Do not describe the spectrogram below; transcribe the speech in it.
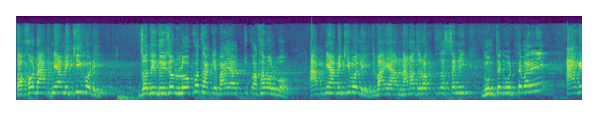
তখন আপনি, আমি কি করি? যদি দুইজন লোকও থাকে, ভাই একটু কথা বলব। আপনি, আমি কি বলি? ভাই নামাজ রক্ত যাচ্ছে, আমি ঘুম থেকে উঠতে পারিনি, আগে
